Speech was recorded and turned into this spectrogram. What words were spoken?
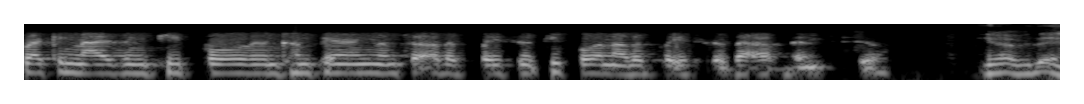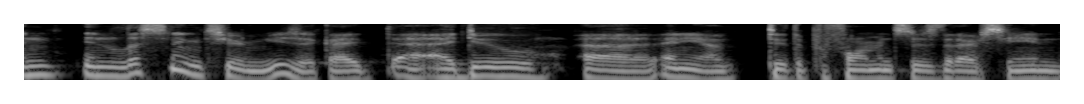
recognizing people and comparing them to other places, people in other places that I've been to. Yeah, and in listening to your music, I I do, uh, and you know, through the performances that I've seen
